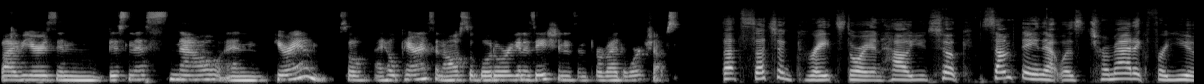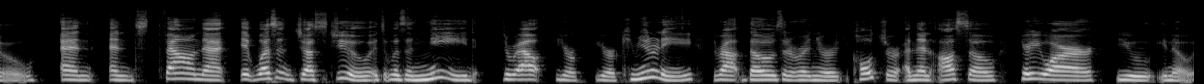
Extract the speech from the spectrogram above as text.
five years in business now. And here I am. So I help parents and I also go to organizations and provide the workshops. That's such a great story and how you took something that was traumatic for you and and found that it wasn't just you, it was a need throughout your your community, throughout those that are in your culture and then also here you are you you know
